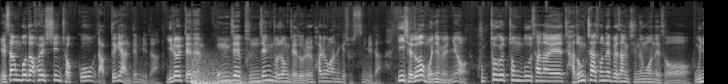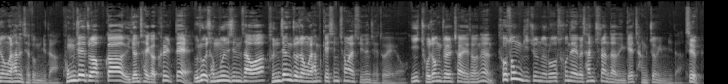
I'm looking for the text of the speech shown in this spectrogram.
예상보다 훨씬 적고 납득이 안 됩니다. 이럴 때는 공제 분쟁 조정 제도를 활용하는 게 좋습니다. 이 제도가 뭐냐면요. 국토교통부 산하의 자동차 손해배상 진흥원에서 운영을 하는 제도입니다. 공제 조합과 의견 차이가 클 때 의료 전문 심사와 분쟁 조정을 함께 신청할 수 있는 제도예요. 이 조정 절차에서는 소송 기준으로 손해액을 산출한다는 게 장점입니다. 즉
